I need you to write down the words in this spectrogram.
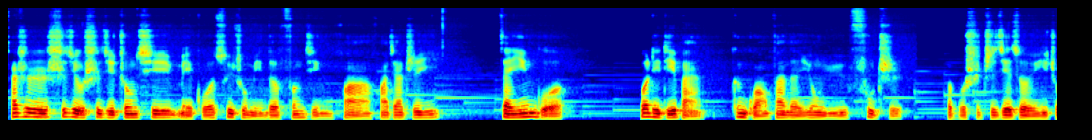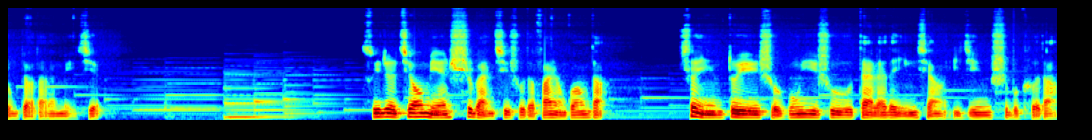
他是19世纪中期美国最著名的风景画画家之一。在英国，玻璃底板更广泛的用于复制，而不是直接作为一种表达的媒介。随着胶棉湿板技术的发扬光大，摄影对手工艺术带来的影响已经势不可挡。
